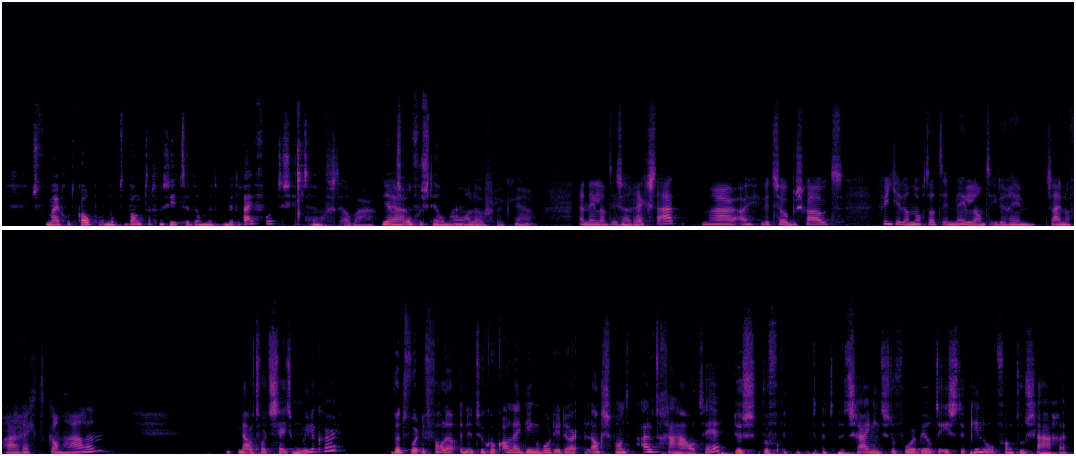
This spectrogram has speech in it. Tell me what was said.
Het is voor mij goedkoper om op de bank te gaan zitten dan met een bedrijf voor te zitten. Onvoorstelbaar. Ja, het is onvoorstelbaar. Ongelooflijk, ja. En Nederland is een rechtsstaat, maar als je dit zo beschouwt, vind je dan nog dat in Nederland iedereen zijn of haar recht kan halen? Nou, het wordt steeds moeilijker. Want er vallen natuurlijk ook allerlei dingen worden er langzamerhand uitgehaald. Hè? Dus het, het schrijnendste voorbeeld is de kinderopvangtoeslagen.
